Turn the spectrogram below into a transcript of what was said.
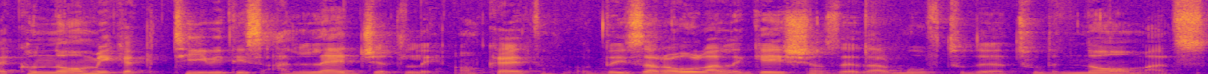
economic activities allegedly. Okay, these are all allegations that are moved to the to the nomads.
